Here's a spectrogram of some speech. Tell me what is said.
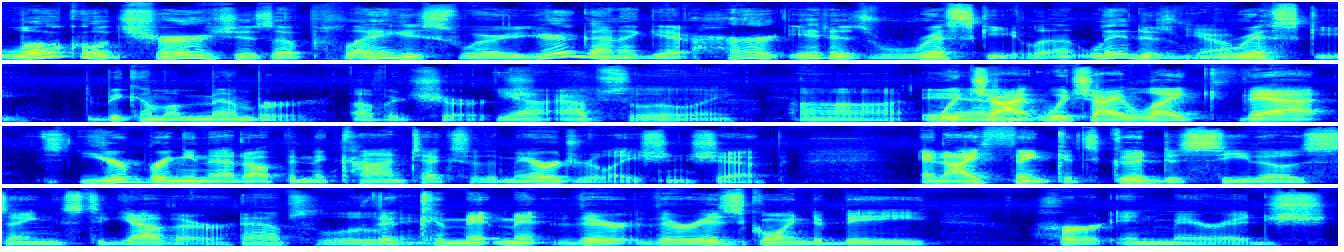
local church is a place where you're going to get hurt. It is risky. It is yeah. risky to become a member of a church. Yeah absolutely. Uh, which i which i like that you're bringing that up in the context of the marriage relationship. And i think it's good to see those things together. Absolutely. The commitment there there is going to be hurt in marriage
